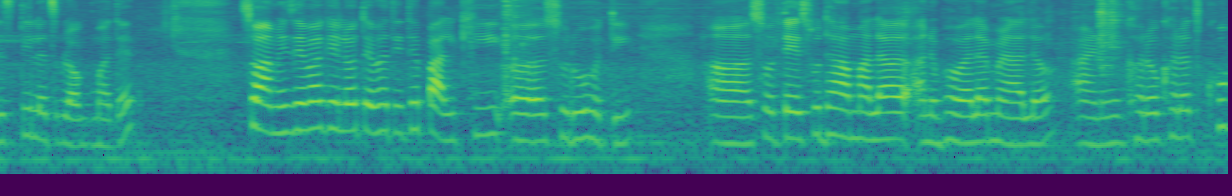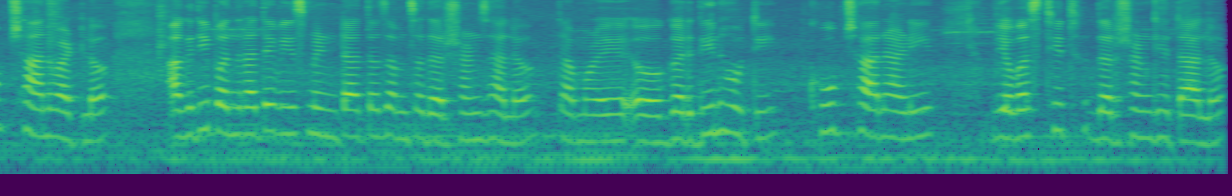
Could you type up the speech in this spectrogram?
दिसतीलच ब्लॉगमध्ये सो आम्ही जेव्हा गेलो तेव्हा तिथे पालखी सुरू होती. सो ते सुद्धा आम्हाला अनुभवायला मिळालं आणि खरोखरच खूप छान वाटलं. अगदी पंधरा ते वीस मिनटातच आमचं दर्शन झालं. त्यामुळे गर्दी नव्हती. खूप छान आणि व्यवस्थित दर्शन घेता आलं.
